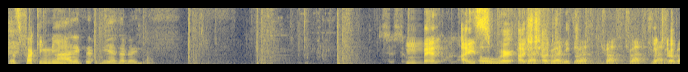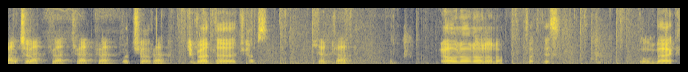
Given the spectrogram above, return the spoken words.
That's fucking mean. Alex and BS are doing. Man, I oh, swear I Oh, trap, shot trap, you with trap, trap, trap, trap, trap? trap, trap? trap, trap, trap, trap, What trap, trap? trap, You brought the traps? shot trap. No, no, no, no, no. Fuck this. Going back.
